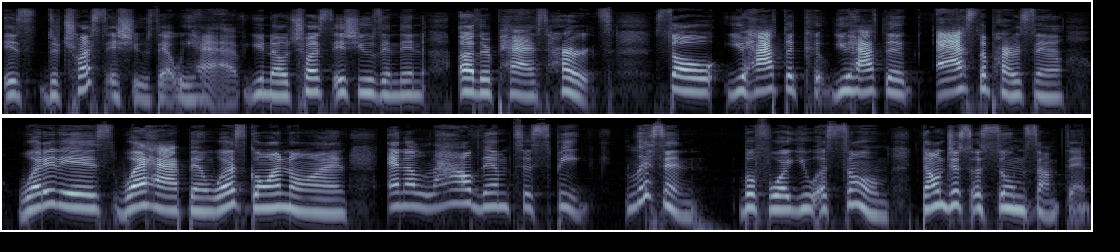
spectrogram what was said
it's the trust issues that we have you know trust issues and then other past hurts. So you have to you have to ask the person what it is what happened what's going on and allow them to speak. Listen before you assume. Don't just assume something.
